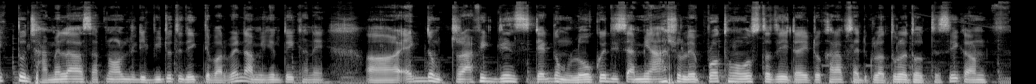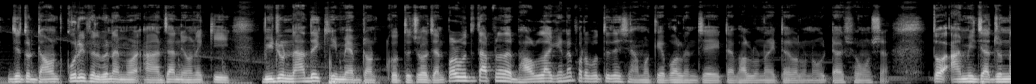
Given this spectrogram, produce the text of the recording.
একটু ঝামেলা আছে, আপনি অলরেডি ভিডিওতে দেখতে পারবেন। আমি কিন্তু এখানে একদম ট্রাফিক ডেন্সিটি একদম লো করে দিছি। আমি আসলে প্রথম অবস্থাতে এটা একটু খারাপ সাইডগুলো তুলে ধরতেছি। কারণ যেহেতু ডাউন করে ফেলবেন, আমি জানি অনেকেই ভিডিও না দেখেই ম্যাপ ডাউন করতে চলে যান। পরবর্তীতে আপনাদের ভালো লাগে না, পরবর্তীতে এসে আমাকে বলেন। যে এটা ভালো না, এটা ভালো না, ওইটা সমস্যা। তো আমি যার জন্য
